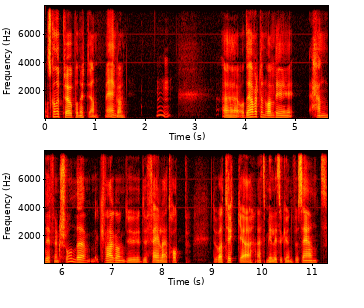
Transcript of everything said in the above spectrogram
Og så kan du prøve på nytt igjen med en gang. Mm. Eh, og det har vært en veldig handy funksjon. Det, hver gang du, du feiler et hopp, du bare trykker et millisekund for sent,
